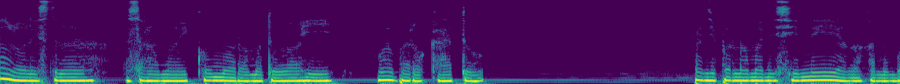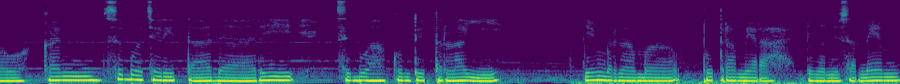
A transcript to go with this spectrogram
Halo listener, Assalamualaikum warahmatullahi wabarakatuh. Panji Purnama di sini yang akan membawakan sebuah cerita dari sebuah akun Twitter lagi yang bernama Putra Merah dengan username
